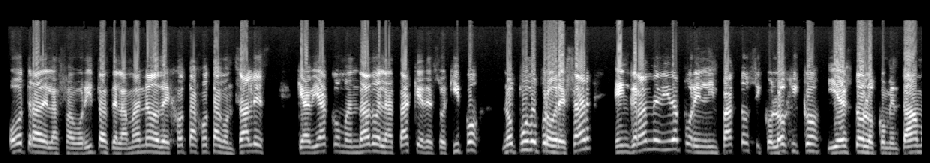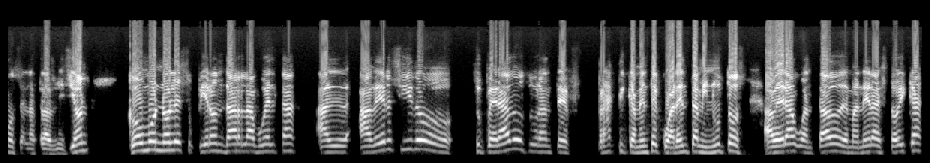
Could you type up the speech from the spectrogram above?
otra de las favoritas de la mano de JJ González, que había comandado el ataque de su equipo, no pudo progresar en gran medida por el impacto psicológico, y esto lo comentábamos en la transmisión, cómo no le supieron dar la vuelta al haber sido superados durante prácticamente 40 minutos, haber aguantado de manera estoica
